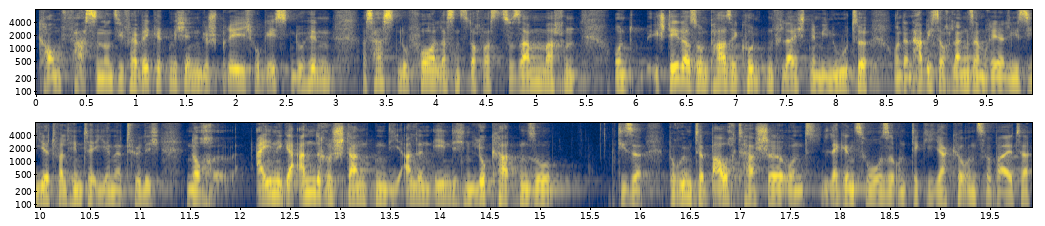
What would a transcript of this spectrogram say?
kaum fassen. Und sie verwickelt mich in ein Gespräch. Wo gehst denn du hin? Was hast denn du vor? Lass uns doch was zusammen machen. Und ich stehe da so ein paar Sekunden, vielleicht eine Minute. Und dann habe ich es auch langsam realisiert, weil hinter ihr natürlich noch einige andere standen, die alle einen ähnlichen Look hatten, so diese berühmte Bauchtasche und Leggingshose und dicke Jacke und so weiter,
